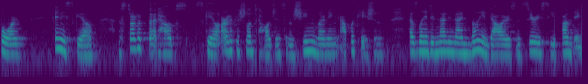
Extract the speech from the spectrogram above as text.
Four, AnyScale, a startup that helps scale artificial intelligence and machine learning applications, has landed $99 million in Series C funding,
